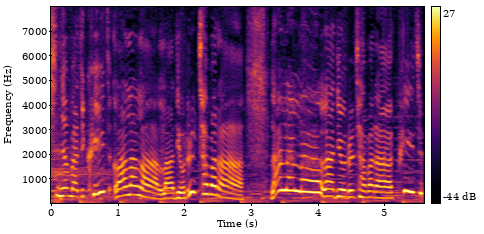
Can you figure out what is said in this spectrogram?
신년 맞이 퀴즈 라라라 라디오를 잡아라. 라라라 라디오를 잡아라. 퀴즈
